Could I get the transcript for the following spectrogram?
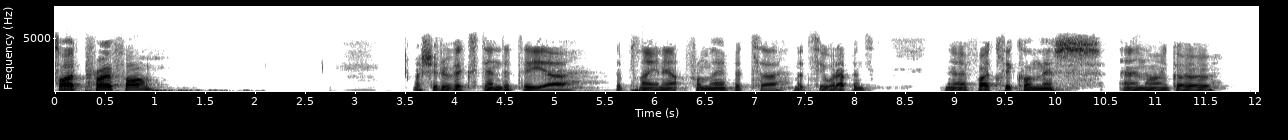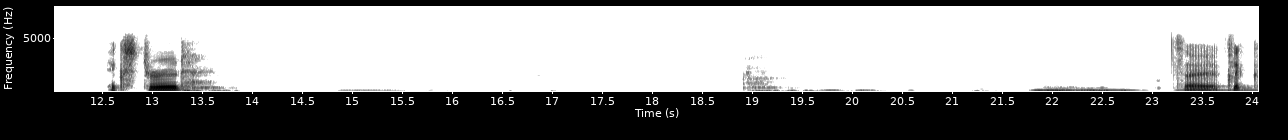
side profile. I should have extended the uh, the plane out from there, but uh, let's see what happens. Now if I click on this and I go extrude so click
